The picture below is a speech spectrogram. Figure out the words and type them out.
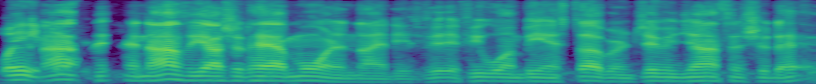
Wait, And honestly, and honestly, y'all should have more in the '90s if he wasn't being stubborn. Jimmy Johnson should have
